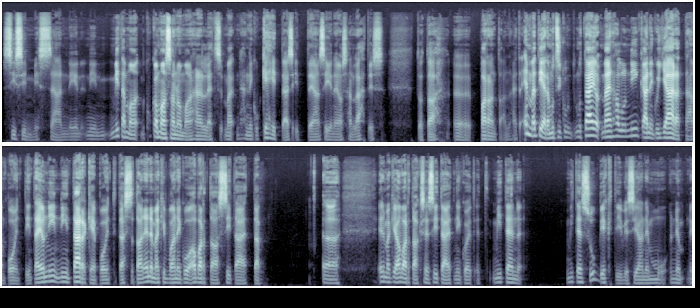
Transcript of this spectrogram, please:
sisimmissään, niin, niin mitä mä, kuka mä oon sanomaan hänelle, että mä, hän niin kuin kehittäisi itseään siinä, jos hän lähtisi tota, ö, parantaa näitä. En mä tiedä, mutta, siis, mutta ei, mä en halua niinkään niin kuin jäädä tähän pointtiin. Tämä ei ole niin, niin tärkeä pointti tässä. Tämä on enemmänkin vaan niin kuin avartaa sitä, että ö, enemmänkin avartaakseen sitä, että, niin kuin, että, että miten, miten subjektiivisia ne, mu- ne, ne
